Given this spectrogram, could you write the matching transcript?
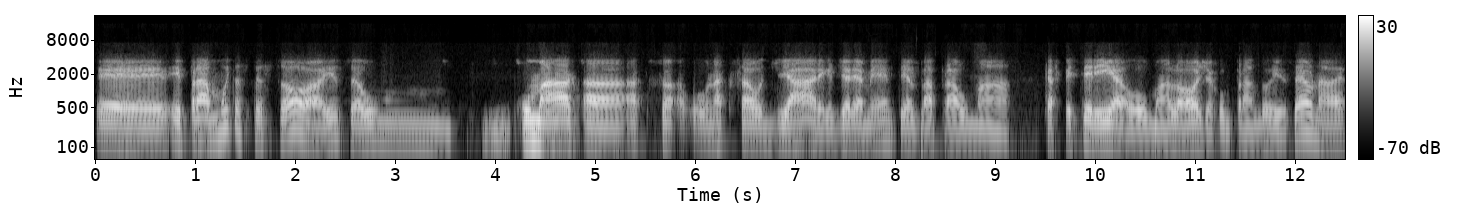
É, e para muitas pessoas, isso é um uma uma ação diária, diariamente ele vai para uma cafeteria ou uma loja comprando isso. Eu não,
